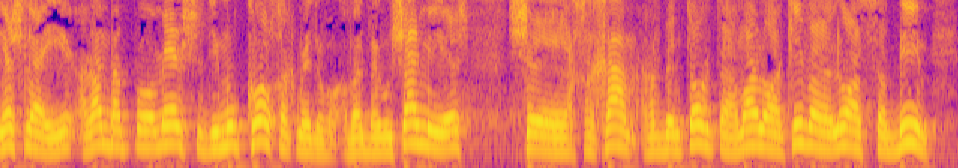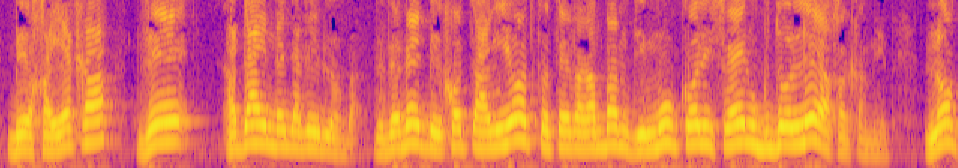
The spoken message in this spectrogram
יש להעיר, הרמב"ם פה אומר שדימו כל חכמי דורו, אבל בירושלמי יש שחכם, הרב בן טורטה, אמר לו עקיבא העלו עשבים בחייך ועדיין בן דוד לא בא. ובאמת בהלכות תעניות כותב הרמב"ם, דימו כל ישראל וגדולי החכמים. לא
